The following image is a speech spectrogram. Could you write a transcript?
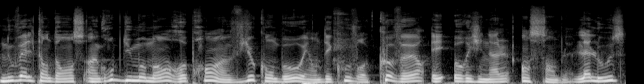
Nouvelle tendance, un groupe du moment reprend un vieux combo et on découvre cover et original ensemble. La Loose,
